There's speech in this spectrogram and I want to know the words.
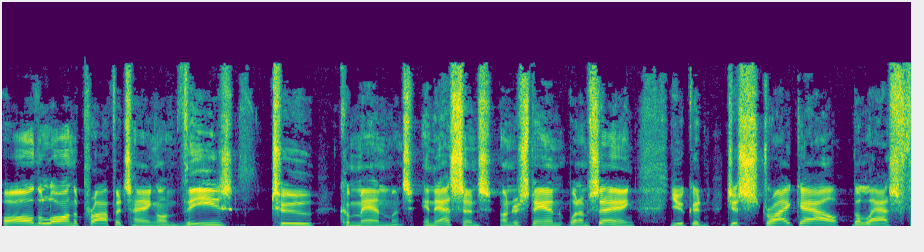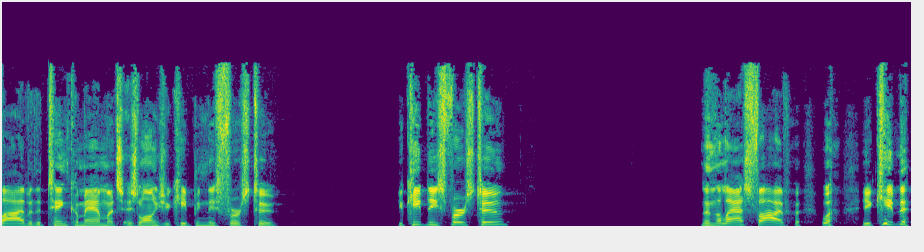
All the law and the prophets hang on these two commandments. In essence, understand what I'm saying. You could just strike out the last five of the Ten Commandments as long as you're keeping these first two. You keep these first two, then the last five, well, you keep the,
